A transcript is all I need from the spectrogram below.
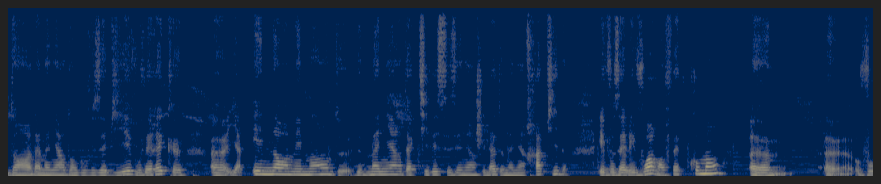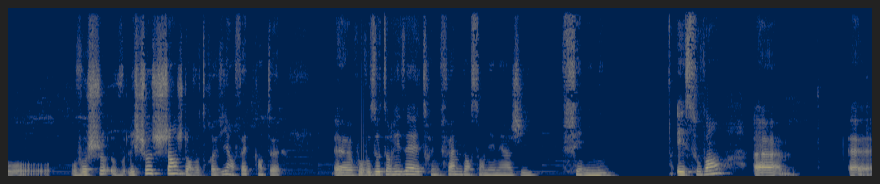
dans la manière dont vous vous habillez. Vous verrez que euh, il y a énormément de, de manières d'activer ces énergies-là de manière rapide, et vous allez voir en fait comment euh, euh vos, vos les choses changent dans votre vie en fait quand euh, vous vous autorisez à être une femme dans son énergie féminine. Et souvent, euh, euh,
